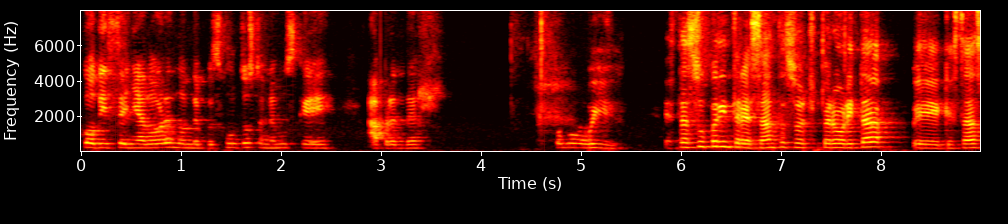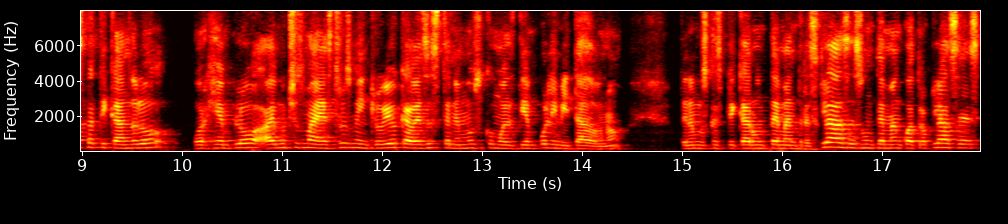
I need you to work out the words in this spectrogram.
codiseñador en donde pues juntos tenemos que aprender. Uy, está súper interesante, Soch, pero ahorita eh, que estabas platicándolo, por ejemplo, hay muchos maestros, me incluyo, que a veces tenemos como el tiempo limitado, ¿no? Tenemos que explicar un tema en tres clases, un tema en cuatro clases.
